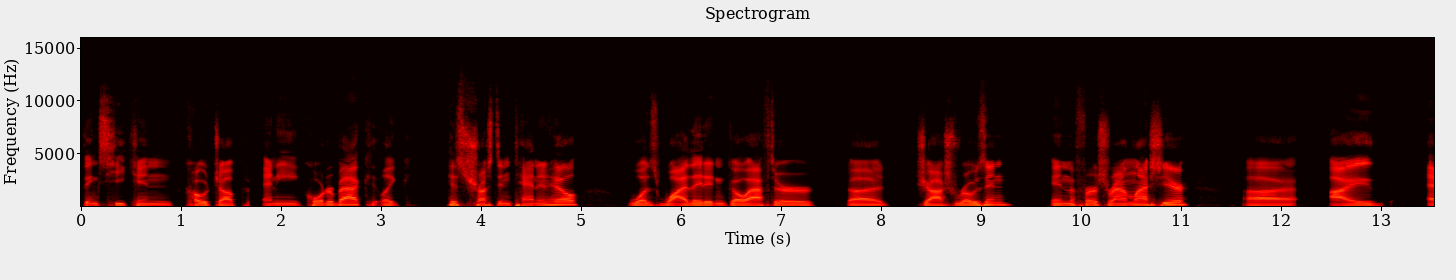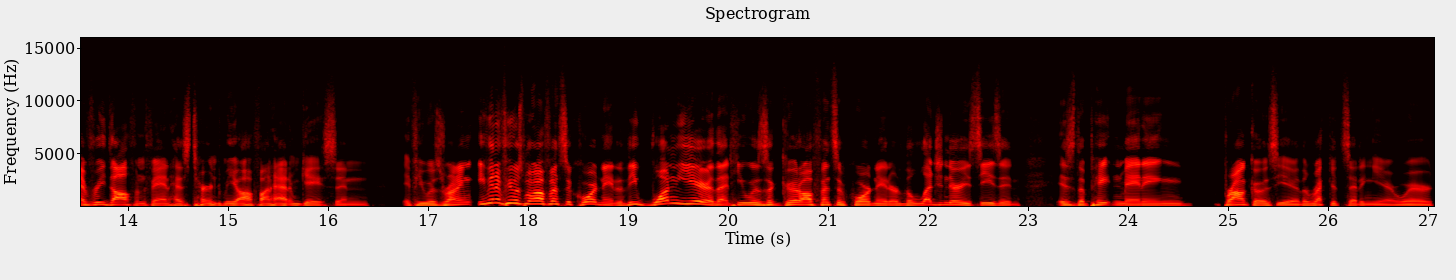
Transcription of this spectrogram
thinks he can coach up any quarterback, like his trust in Tannehill, was why they didn't go after uh, Josh Rosen in the first round last year. Uh, I every Dolphin fan has turned me off on Adam Gase, and if he was running, even if he was my offensive coordinator, the one year that he was a good offensive coordinator, the legendary season, is the Peyton Manning Broncos year, the record setting year, where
